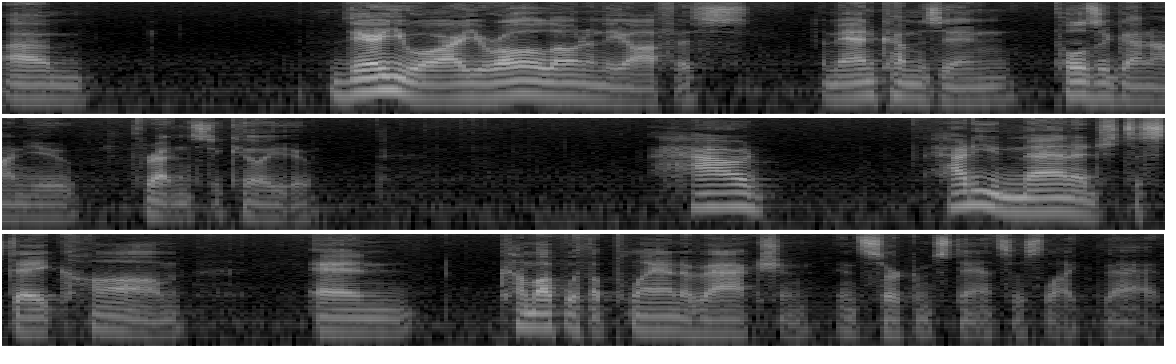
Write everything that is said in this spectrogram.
um, there you are, you're all alone in the office. The man comes in, pulls a gun on you, threatens to kill you. How, how do you manage to stay calm and come up with a plan of action in circumstances like that?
